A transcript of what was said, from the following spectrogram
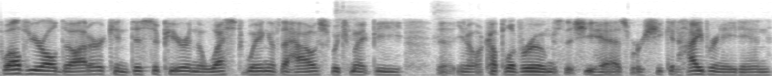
12 year old daughter can disappear in the west wing of the house, which might be, uh, you know, a couple of rooms that she has where she can hibernate in,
